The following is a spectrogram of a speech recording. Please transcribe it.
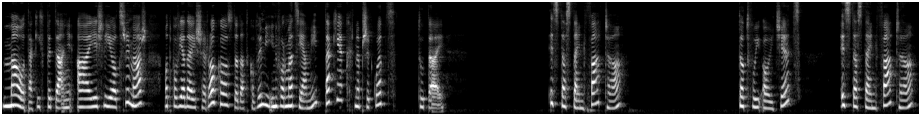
mało takich pytań, a jeśli je otrzymasz, odpowiadaj szeroko z dodatkowymi informacjami, tak jak na przykład tutaj. Ist das dein Vater? To twój ojciec? Ist das dein Vater?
